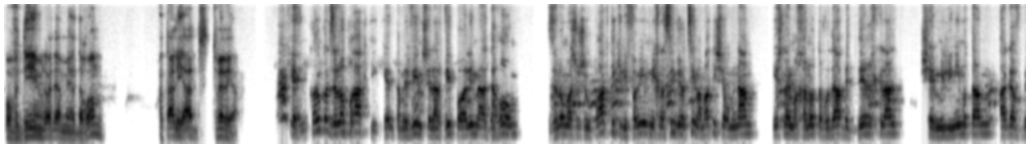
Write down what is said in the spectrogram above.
עובדים, לא יודע, מהדרום? אתה ליד טבריה. כן, קודם כל זה לא פרקטי, כן? אתה מבין שלהביא פועלים מהדרום זה לא משהו שהוא פרקטי, כי לפעמים נכנסים ויוצאים. אמרתי שאומנם יש להם מחנות עבודה בדרך כלל שהם מלינים אותם, אגב, ב...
